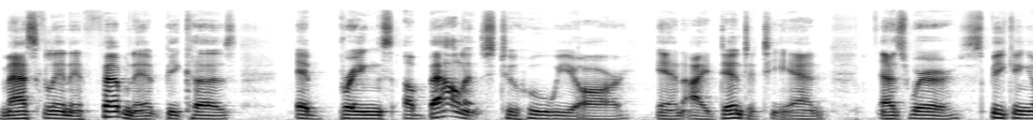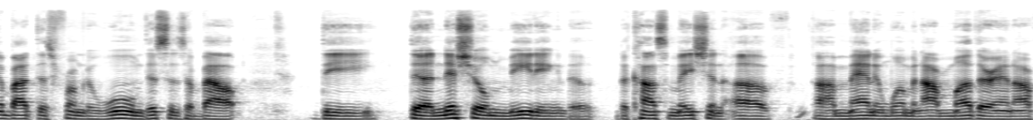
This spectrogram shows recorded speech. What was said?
masculine and feminine because it brings a balance to who we are in identity. And as we're speaking about this from the womb, this is about the the initial meeting, the the consummation of uh, man and woman, our mother and our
